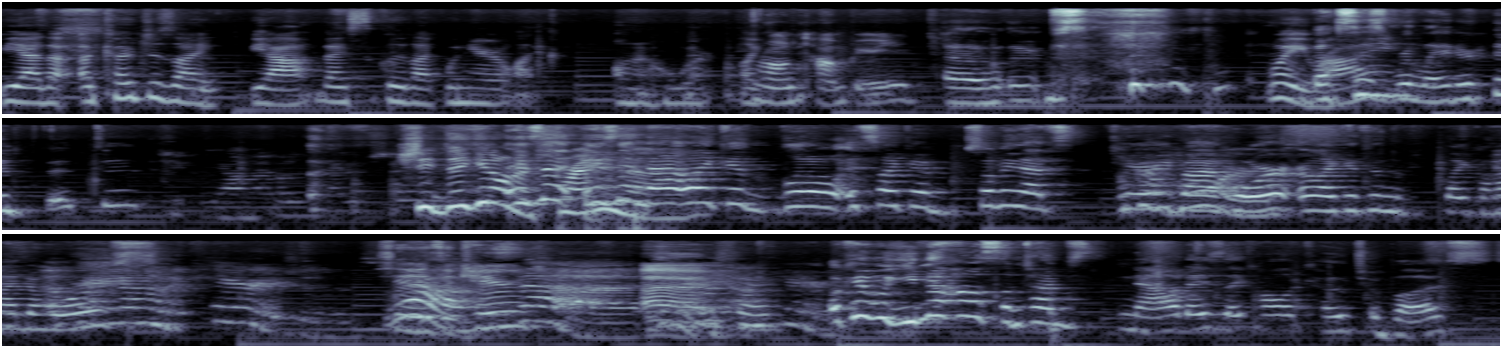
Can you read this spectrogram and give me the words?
Yeah, that a coach is like yeah, basically like when you're like on a horse. Like wrong time period. Oh, oops. wait, Buses right? were later invented. She did get on Isn't, a train. isn't though. that like a little? It's like a something that's Like a carried by a horse. horse, or like it's in like behind a horse. Okay, I know the carriages. So Yeah. it's um, a carriage. That. Yeah, yeah. Okay, well, you know how sometimes nowadays they call a coach a bus.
